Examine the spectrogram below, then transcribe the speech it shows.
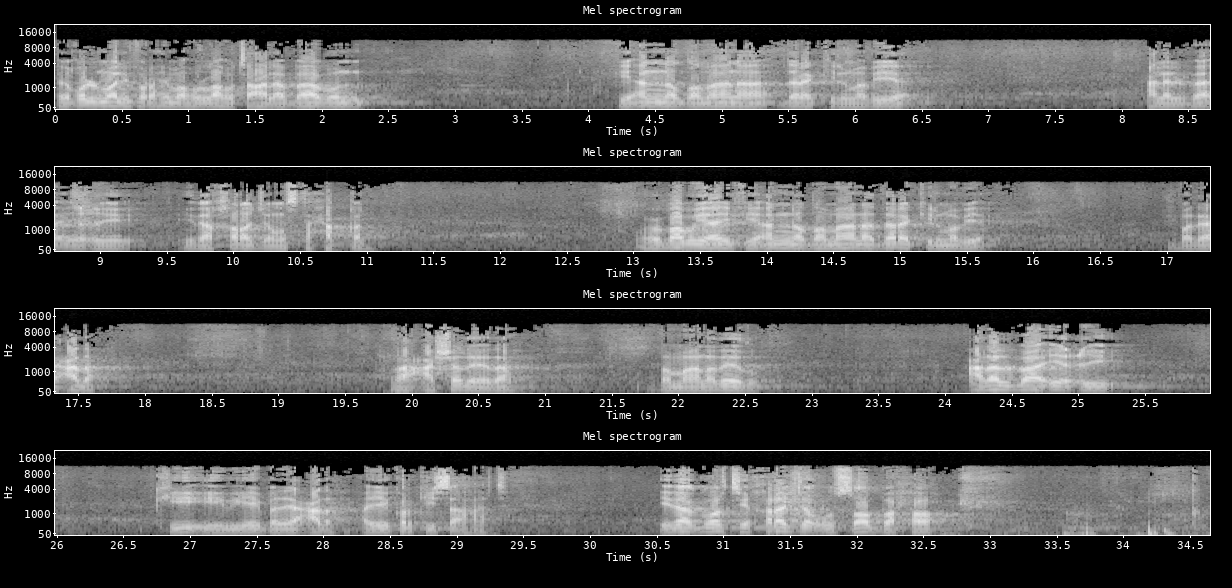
فيقول المؤلف رحمه الله تعالى باب في أن ضمان درك المبيع على البائع إذا خرج مستحقا wuxuu baabu yahay fi ana damaana daraki اlmabiic badeecada raacashadeeda damaanadeedu cala albaa'ici kii iibiyey badeecada ayay korkiisa ahaatay idaa goortii kharaja uu soo baxo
